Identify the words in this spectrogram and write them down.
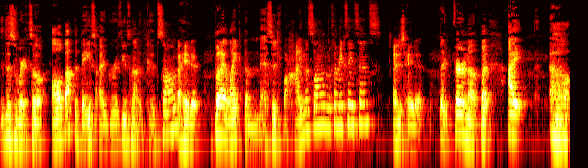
this is weird. So all about the bass, I agree with you. It's not a good song, I hate it. but I like the message behind the song. If that makes any sense. I just hate it. Like, fair enough, but I. Oh,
